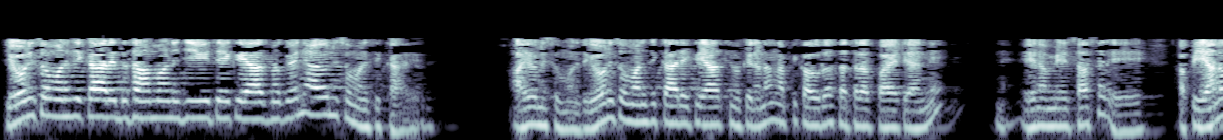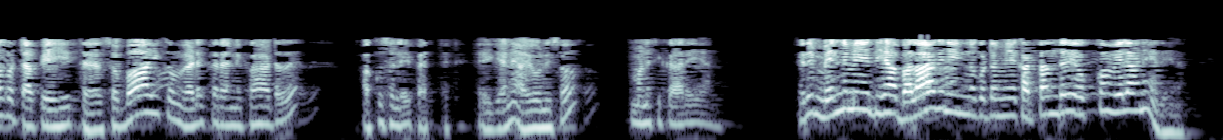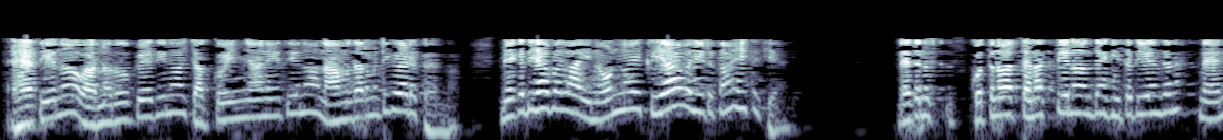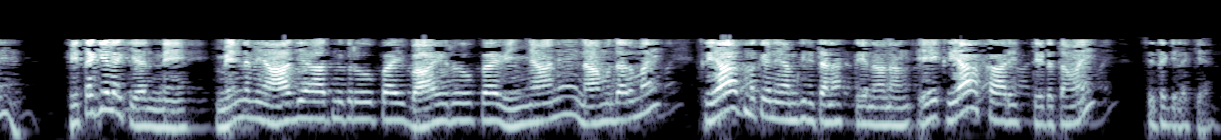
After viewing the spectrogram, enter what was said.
යෝනිසෝ මනසිකාරයේද සාමාන්‍ය ජීවිතයේ ක්‍රියාත්මක වෙන්නේ අයෝනිසෝ මනසිකාරයේද? අයෝනිසෝ මනසික. යෝනිසෝ මනසිකාරයේ ක්‍රියාත්මක වෙන නම් අපි කවුරුත් සතර පායට යන්නේ නැහැ. එහෙනම් මේ සසරේ අපි යනකොට අපේ හිත ස්වභාවිකවම වැඩ කරන්නේ කොහාටද? අකුසලයේ පැත්තට. ඒ කියන්නේ අයෝනිසෝ මනසිකාරය යන්නේ. ඉතින් මෙන්න මේ දිහා බලාගෙන ඉන්නකොට මේ කතන්දරේ ඔක්කොම වෙලා නේද එහෙනම්? ඇහැ තියෙනවා, වර්ණ රූපය තියෙනවා, චක්ක විඥානය තියෙනවා, නාම ධර්ම ටික වැඩ කරනවා. මේක දිහා බලා ඉන්න ඔන්න ඔය ක්‍රියාවලියට තමයි හිත කියන්නේ. දැන් කොතනවත් තැනක් තියෙනවද දැන් හිත තියෙන තැන? නෑ නේද? හිත කියලා කියන්නේ මෙන්න මේ ආධ්‍යාත්මික රූපයි, බාහිර රූපයි, විඥානයයි, නාම ධර්මයි ක්‍රියාත්මක වෙන යම් කිසි තැනක් තියෙනවා නම් ඒ ක්‍රියාකාරීත්වයට තමයි සිත කියලා කියන්නේ.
